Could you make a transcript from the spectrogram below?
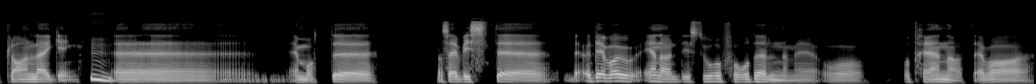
planlegging. Mm. Eh, jeg måtte Altså, jeg visste det, det var jo en av de store fordelene med å, å trene, at jeg var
